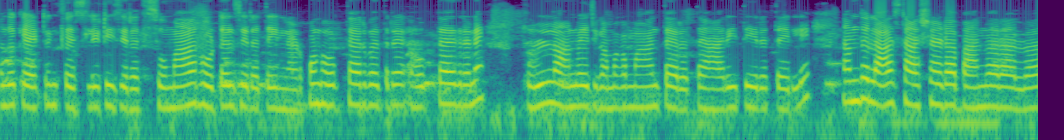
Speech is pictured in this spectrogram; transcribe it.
ಒಂದು ಕ್ಯಾಟ್ರಿಂಗ್ ಫೆಸಿಲಿಟೀಸ್ ಇರುತ್ತೆ. ಸುಮಾರು ಹೋಟೆಲ್ಸ್ ಇರುತ್ತೆ. ಇಲ್ಲಿ ನಡ್ಕೊಂಡು ಹೋಗ್ತಾ ಇರ್ಬದ್ರೆ ಹೋಗ್ತಾ ಇದ್ರೇ ಫುಲ್ ನಾನ್ ವೆಜ್ ಘಮ ಅಂತ ಇರುತ್ತೆ. ಆ ರೀತಿ ಇರುತ್ತೆ ಇಲ್ಲಿ. ನಮ್ಮದು ಲಾಸ್ಟ್ ಆಷಾಢ ಭಾನುವಾರ ಅಲ್ವಾ,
